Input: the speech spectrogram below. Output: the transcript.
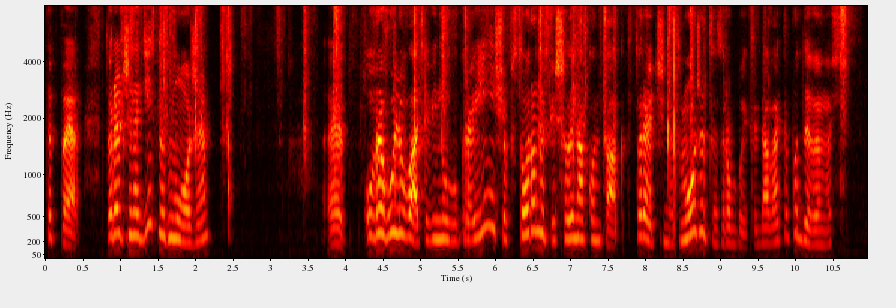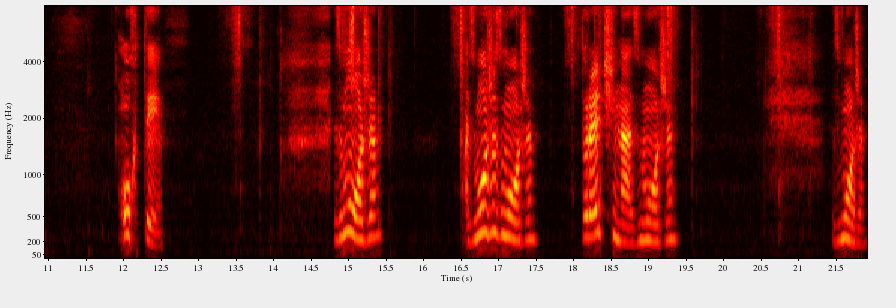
Тепер Туреччина дійсно зможе е, урегулювати війну в Україні, щоб сторони пішли на контакт. Туреччина зможе це зробити. Давайте подивимось. Ух ти! Зможе. Зможе, зможе. Туреччина зможе. Зможе.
